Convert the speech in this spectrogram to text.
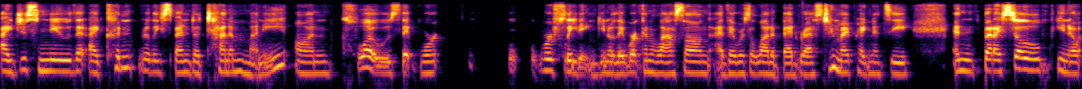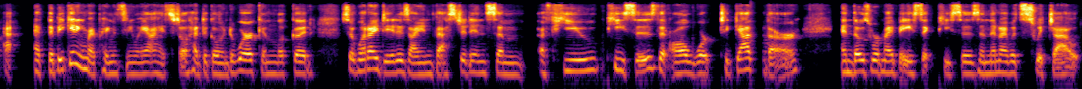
I just knew that I couldn't really spend a ton of money on clothes that weren't were fleeting. You know, they weren't going to last long. There was a lot of bed rest in my pregnancy. And, but I still, you know, at, at, the beginning of my pregnancy anyway, I still had to go into work and look good. So what I did is I invested in some, a few pieces that all worked together. And those were my basic pieces. And then I would switch out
